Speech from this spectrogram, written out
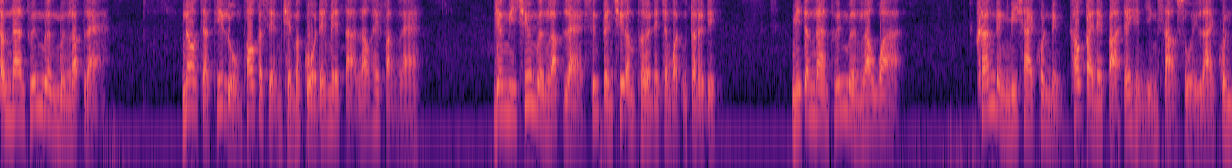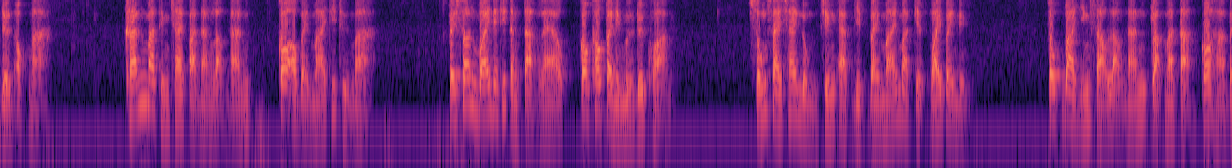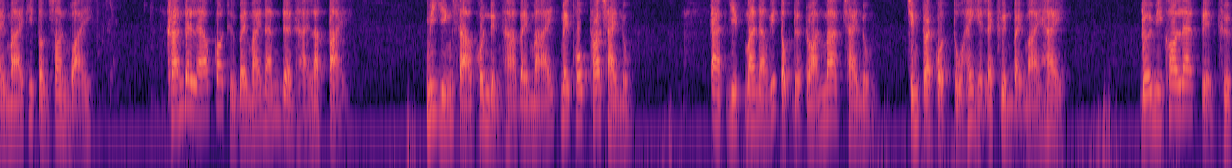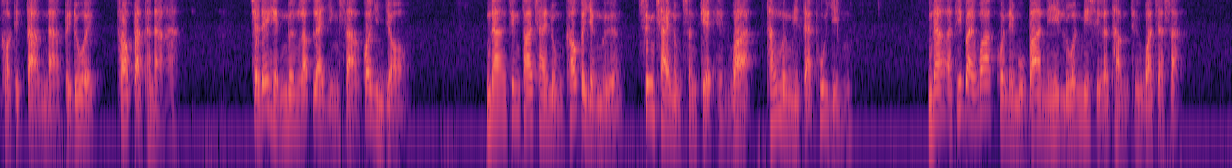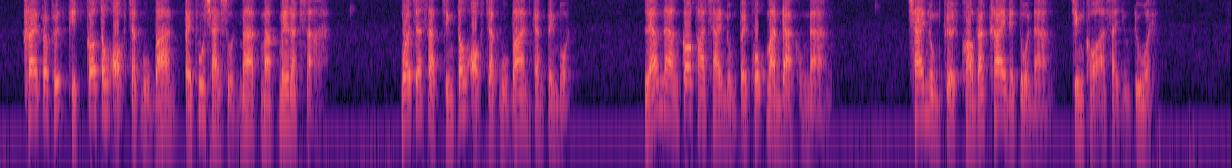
ตำนานพื้นเมืองเมืองลับแลนอกจากที่หลวงพ่อเกษมเขมโกได้เมตตาเล่าให้ฟังแล้ว ยังมีชื่อเมืองลับแลซึ่งเป็นชื่ออำเภอในจังหวัดอุตรดิตถ์ มีตำนานพื้นเมืองเล่าว่า ครั้งหนึ่งมีชายคนหนึ่งเข้าไปในป่าได้เห็นหญิงสาวสวยหลายคนเดินออกมา ครั้นมาถึงชายป่านางเหล่านั้น ก็เอาใบไม้ที่ถือมา ไปซ่อนไว้ในที่ต่างๆ แล้วก็เข้าไปในเมืองด้วยความ สงสัยชายหนุ่มจึงแอบหยิบใบไม้มาเก็บไว้ใบหนึ่ง ตกบ่ายหญิงสาวเหล่านั้นกลับมาต่างก็หาใบไม้ที่ตนซ่อนไว้ ครั้นได้แล้วก็ถือใบไม้นั้นเดินหายลับไป มีหญิงสาวคนหนึ่งหาใบไม้ไม่พบเพราะชายหนุ่ม บหยิบมานางวิตกเดือดร้อนมากชายหนุ่ม จึงปรากฏตัวให้เห็นและคืนใบไม้ให้ โดยมีข้อแลกเปลี่ยนคือขอติดตามนางไปด้วย เพราะปรารถนา จะได้เห็นเมืองลับแลหญิงสาวก็ยินยอม นางจึงพาชายหนุ่มเข้าไปยังเมือง ซึ่งชายหนุ่มสังเกตเห็นว่าทั้งเมืองมีแต่ผู้หญิง นางอธิบายว่าคนในหมู่บ้านนี้ล้วนมีศีลธรรมถือวาจาศักดิ์ใครประพฤติผิดก็ต้องออกจากหมู่บ้านไปผู้ชายส่วนมากมักไม่รักษาวาจาศักดิ์จึงต้องออกจากหมู่บ้านกันไปหมด แล้วนางก็พาชายหนุ่มไปพบมารดาของนาง ชายหนุ่มเกิดความรักใคร่ในตัวนางจึงขออาศัยอยู่ด้วย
